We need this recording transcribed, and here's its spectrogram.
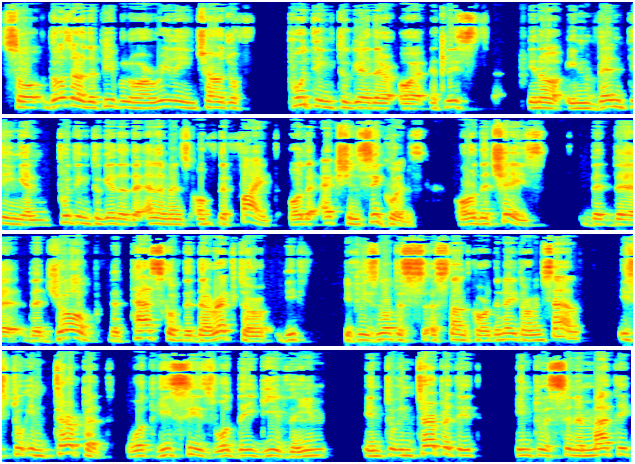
So those are the people who are really in charge of putting together or at least you know inventing and putting together the elements of the fight or the action sequence or the chase the the, the job the task of the director if, if he's not a, a stunt coordinator himself is to interpret what he sees what they give him and to interpret it into a cinematic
